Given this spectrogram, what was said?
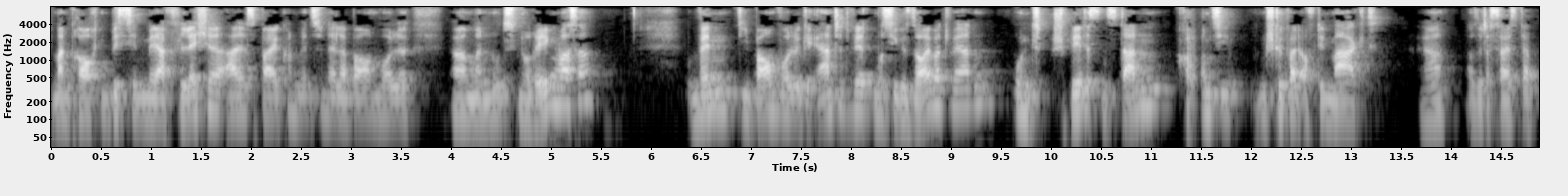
Man braucht ein bisschen mehr Fläche als bei konventioneller Baumwolle. Äh, man nutzt nur Regenwasser. Wenn die Baumwolle geerntet wird, muss sie gesäubert werden und spätestens dann kommt sie ein Stück weit auf den Markt. Ja, also das heißt, da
